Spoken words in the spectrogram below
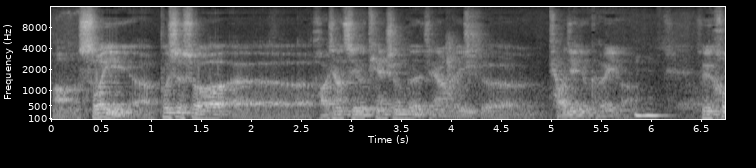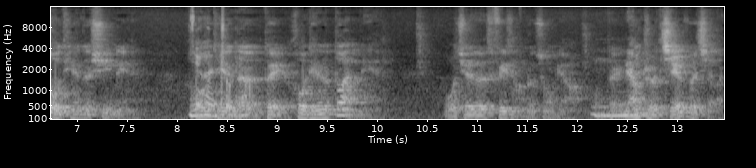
啊，所以呃，不是说呃，好像是有天生的这样的一个条件就可以了。嗯。所以后天的训练，后天的对后天的锻炼，我觉得非常的重要。对，两者结合起来。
